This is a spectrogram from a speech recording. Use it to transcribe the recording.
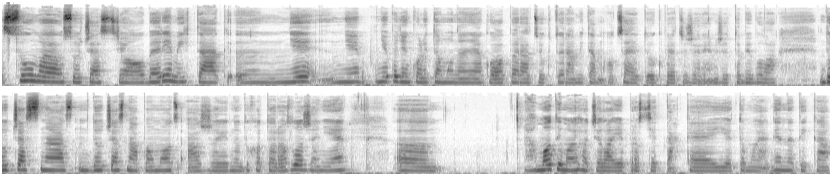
sú mojou súčasťou, beriem ich tak, e, ne, ne, nepôjdem kvôli tomu na nejakú operáciu, ktorá mi tam ocaje tuk, pretože viem, že to by bola dočasná, dočasná pomoc a že jednoducho to rozloženie uh, hmoty môjho tela je proste také, je to moja genetika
